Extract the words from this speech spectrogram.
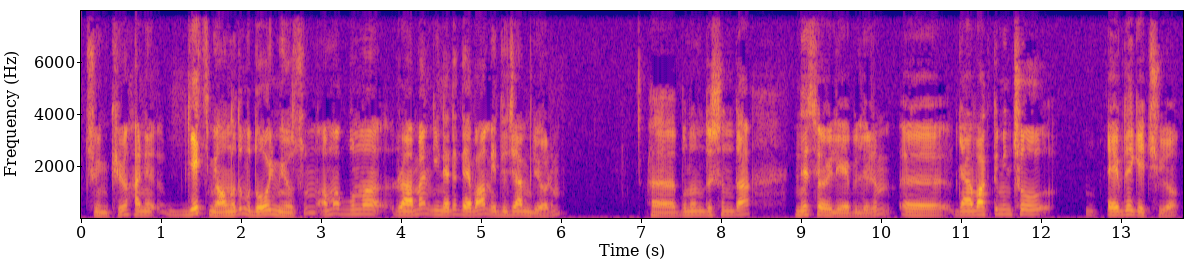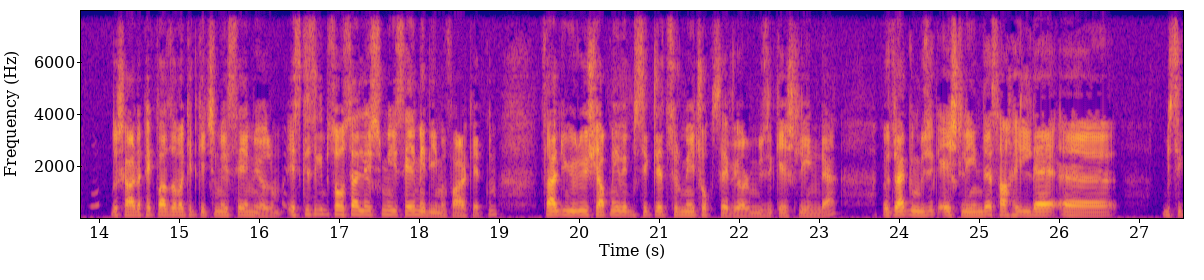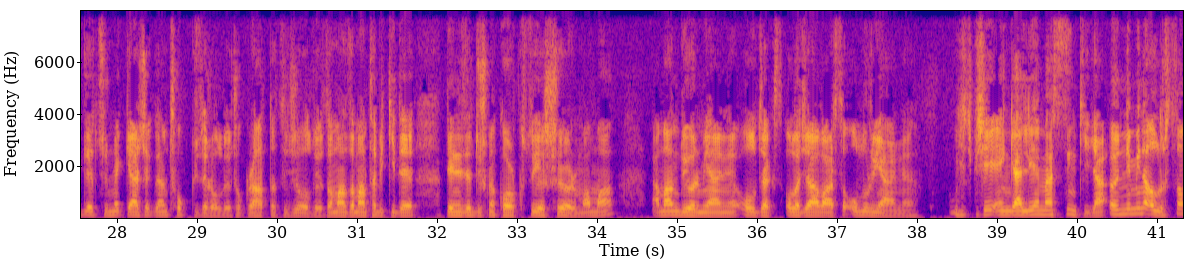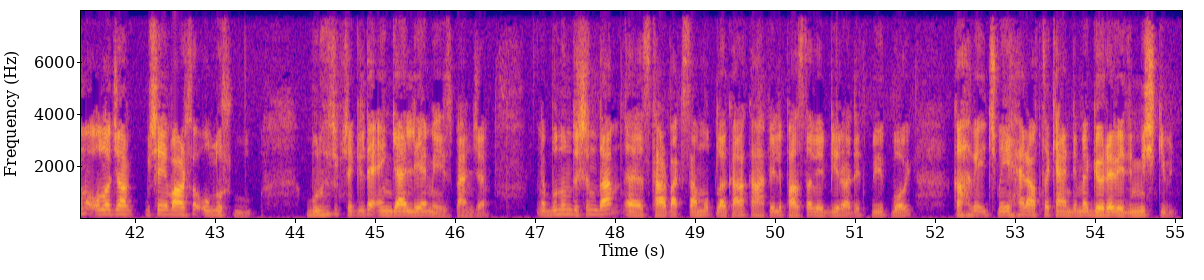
Çünkü hani yetmiyor anladın mı? Doymuyorsun ama buna rağmen yine de devam edeceğim diyorum. Ee, bunun dışında ne söyleyebilirim? Ee, yani vaktimin çoğu evde geçiyor dışarıda pek fazla vakit geçirmeyi sevmiyorum. Eskisi gibi sosyalleşmeyi sevmediğimi fark ettim. Sadece yürüyüş yapmayı ve bisiklet sürmeyi çok seviyorum müzik eşliğinde. Özellikle müzik eşliğinde sahilde e, bisiklet sürmek gerçekten çok güzel oluyor. Çok rahatlatıcı oluyor. Zaman zaman tabii ki de denize düşme korkusu yaşıyorum ama Aman diyorum yani olacak olacağı varsa olur yani. Hiçbir şeyi engelleyemezsin ki. Yani önlemini alırsın ama olacak bir şey varsa olur. Bunu hiçbir şekilde engelleyemeyiz bence. Bunun dışında e, Starbucks'tan mutlaka kahveli pasta ve bir adet büyük boy kahve içmeyi her hafta kendime görev edinmiş gibi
